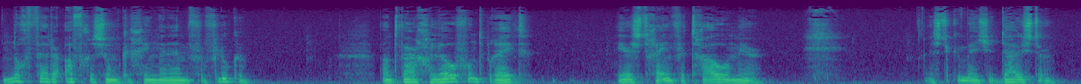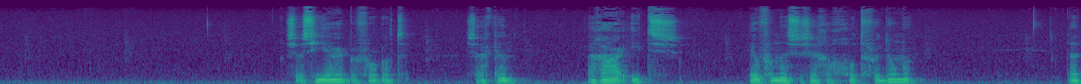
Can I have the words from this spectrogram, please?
Nog verder afgezonken ging men hem vervloeken Want waar geloof ontbreekt, heerst geen vertrouwen meer. Het is natuurlijk een beetje duister. Zoals hier bijvoorbeeld, is eigenlijk een raar iets. Heel veel mensen zeggen God verdomme. Dat,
